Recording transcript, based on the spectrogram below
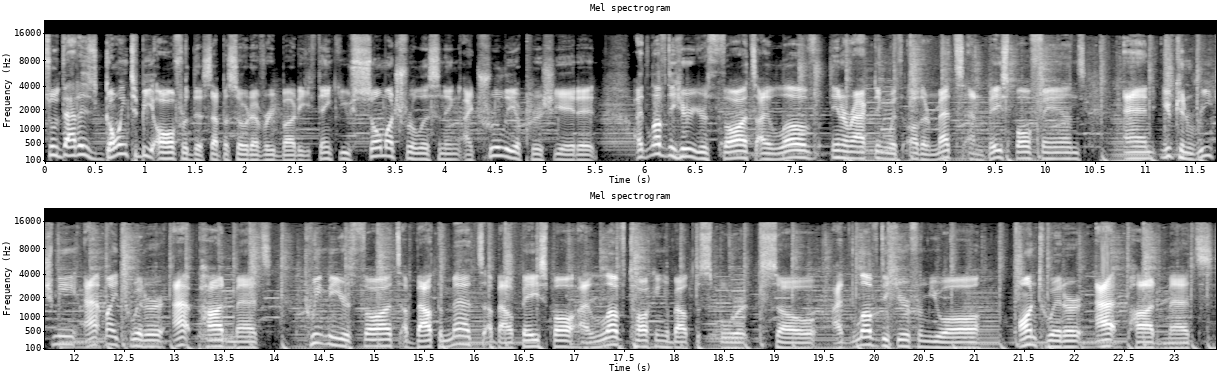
So that is going to be all for this episode, everybody. Thank you so much for listening. I truly appreciate it. I'd love to hear your thoughts. I love interacting with other Mets and baseball fans. And you can reach me at my Twitter, at PodMets. Tweet me your thoughts about the Mets, about baseball. I love talking about the sport. So I'd love to hear from you all on Twitter, at PodMets.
